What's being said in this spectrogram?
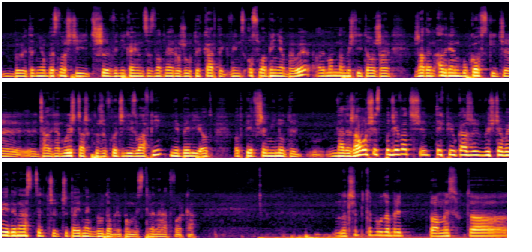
były te nieobecności trzy wynikające z nadmiaru żółtych kartek, więc osłabienia były, ale mam na myśli to, że żaden Adrian Bukowski czy, czy Adrian Łyszczarz, którzy wchodzili z ławki, nie byli od, od pierwszej minuty. Należało się spodziewać tych piłkarzy wyjściowej 11, czy, czy to jednak był dobry pomysł trenera Tworka? No czy to był dobry pomysł, to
